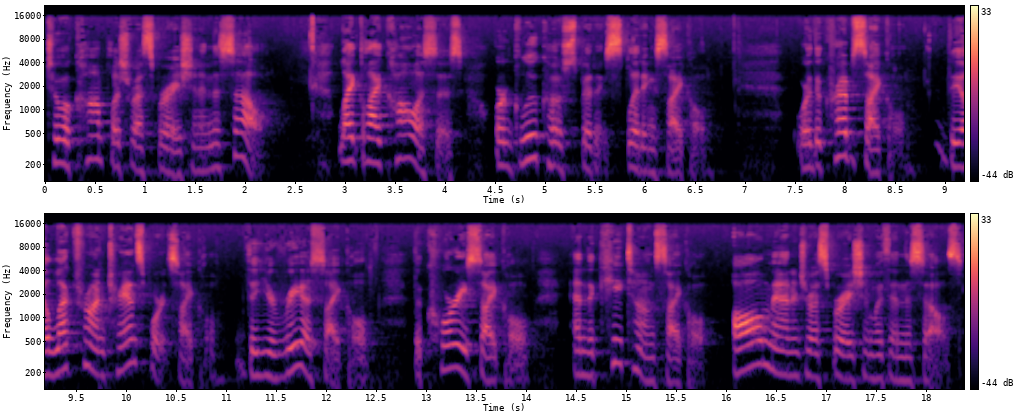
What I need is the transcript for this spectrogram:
to accomplish respiration in the cell like glycolysis or glucose splitting cycle, or the Krebs cycle, the electron transport cycle, the urea cycle, the Cori cycle, and the ketone cycle all manage respiration within the cells.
